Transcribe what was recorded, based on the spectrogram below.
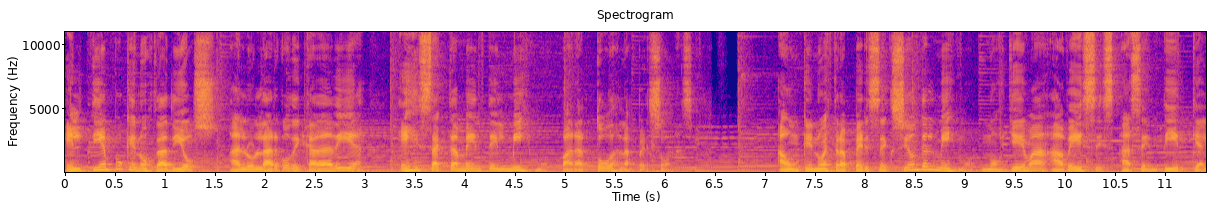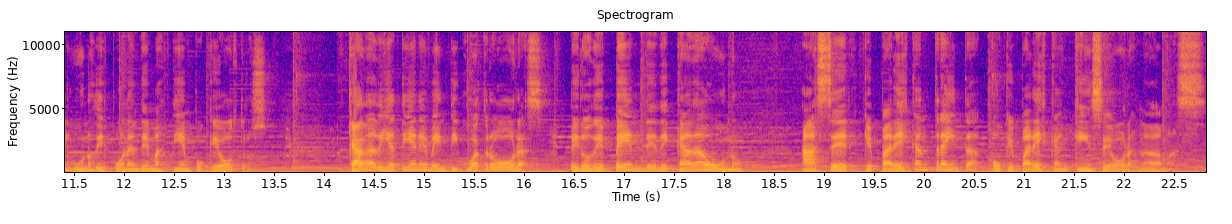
El tiempo que nos da Dios a lo largo de cada día es exactamente el mismo para todas las personas. Aunque nuestra percepción del mismo nos lleva a veces a sentir que algunos disponen de más tiempo que otros, cada día tiene 24 horas, pero depende de cada uno hacer que parezcan 30 o que parezcan 15 horas nada más.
